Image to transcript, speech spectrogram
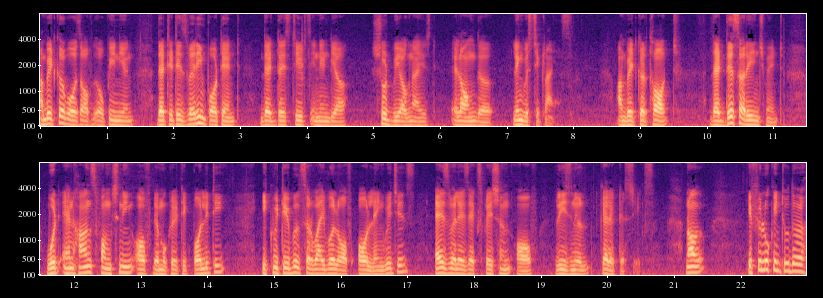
Ambedkar was of the opinion that it is very important that the states in India should be organized along the linguistic lines. Ambedkar thought that this arrangement would enhance functioning of democratic polity, equitable survival of all languages as well as expression of regional characteristics. Now, if you look into the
